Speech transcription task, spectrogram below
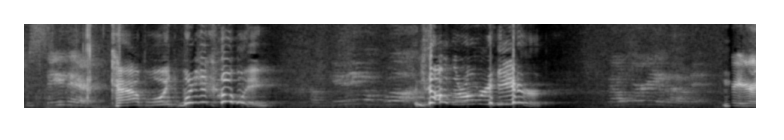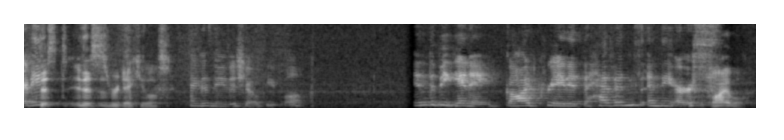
Just stay there. Cowboy, where are you going? I'm getting a book. No, they're over here. Don't worry about it. Are you ready? This this is ridiculous. I just need to show people. In the beginning, God created the heavens and the earth. Bible.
